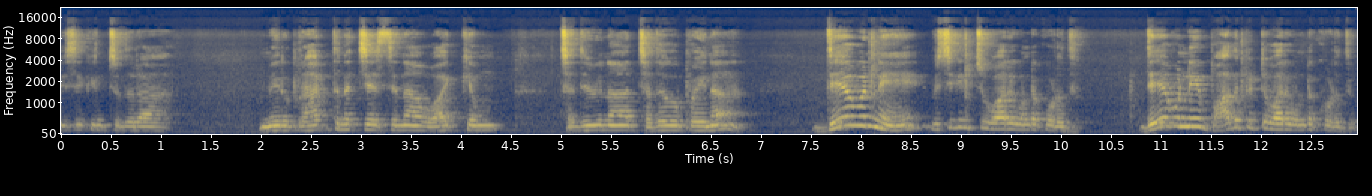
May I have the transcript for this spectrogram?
విసికించుదురా. మీరు ప్రార్థన చేసిన వాక్యం చదివినా చదవకపోయినా దేవుణ్ణి విసిగించు వారు ఉండకూడదు. దేవుణ్ణి బాధ పెట్టేవారు ఉండకూడదు.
